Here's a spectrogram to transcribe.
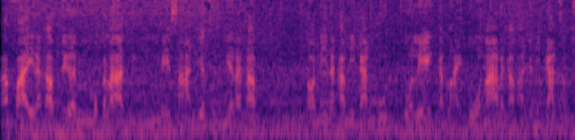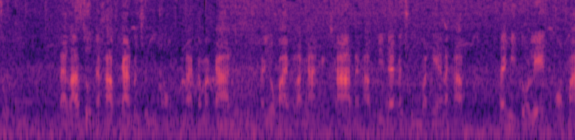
ค่าไฟนะครับเดือนมกราถึงเมษาที่จะถึงเนี่ยนะครับ ตอนนี้นะครับมีการพูดตัวเลขกันหลายตัวมากนะครับ อาจจะมีการสับสนแต่ล่าสุดนะครับการประชุมของคณะกรรมการนโยบายพลังงานแห่งชาตินะครับ ที่ได้ประชุมวันนี้นะครับได้มีตัวเลขออกมา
